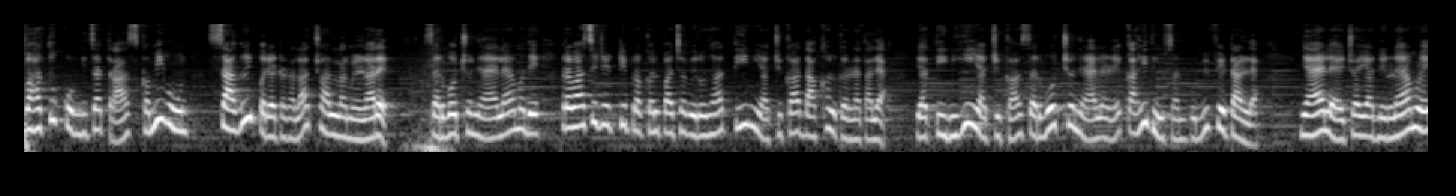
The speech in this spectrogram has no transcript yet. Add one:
वाहतूक कोंडीचा त्रास कमी होऊन सागरी पर्यटनाला चालना मिळणार आहे. सर्वोच्च न्यायालयामध्ये प्रवासी जेट्टी प्रकल्पाच्या विरोधात तीन याचिका दाखल करण्यात आल्या. या तिन्ही याचिका सर्वोच्च न्यायालयाने काही दिवसांपूर्वी फेटाळल्या. न्यायालयाच्या या निर्णयामुळे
